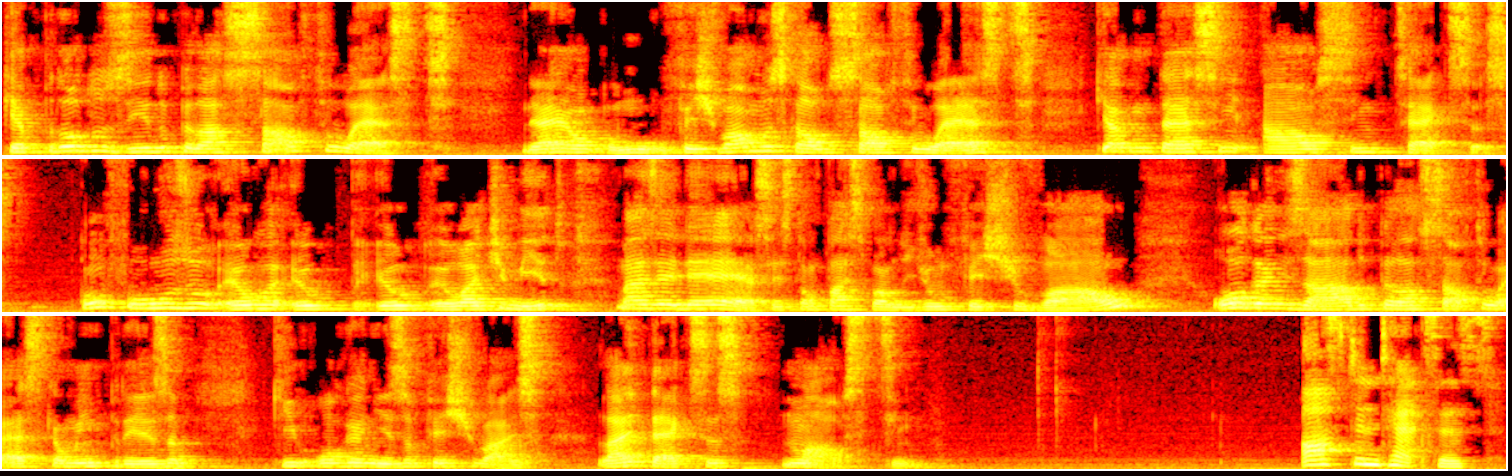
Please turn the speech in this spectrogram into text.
que é produzido pela Southwest, né? o, o Festival Musical do Southwest, que acontece em Austin, Texas. Confuso, eu, eu, eu, eu admito, mas a ideia é essa. Vocês estão participando de um festival organizado pela Southwest, que é uma empresa que organiza festivais lá em Texas, no Austin. Austin, Texas.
